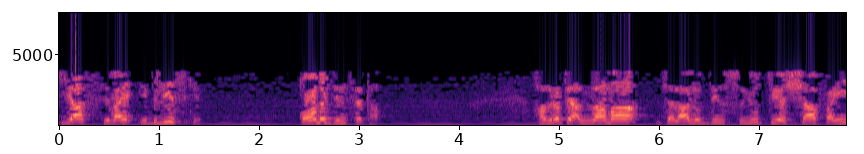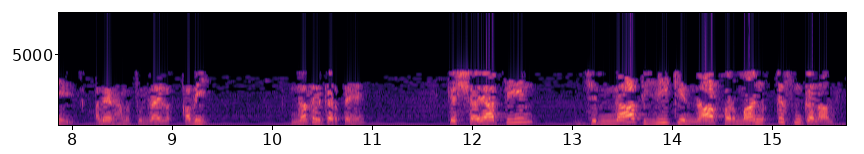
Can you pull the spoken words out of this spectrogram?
کیا سوائے ابلیس کے، قوم جن سے تھا۔ حضرت علامہ جلال الدین سیوتی شافعی علیہ رحمۃ اللہ القوی نقل کرتے ہیں کہ شیاطین جنات ہی کی نافرمان قسم کا نام ہے،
